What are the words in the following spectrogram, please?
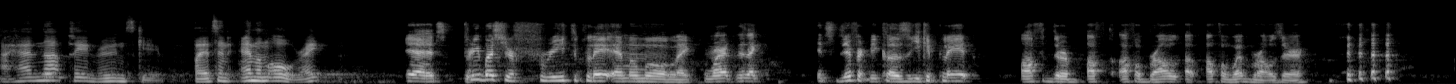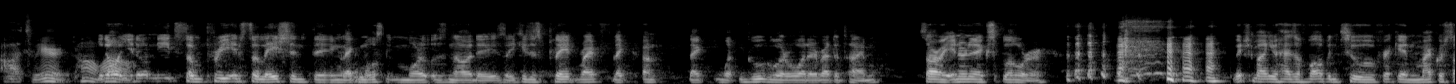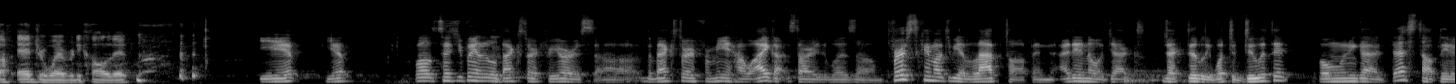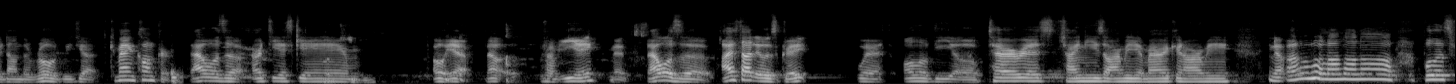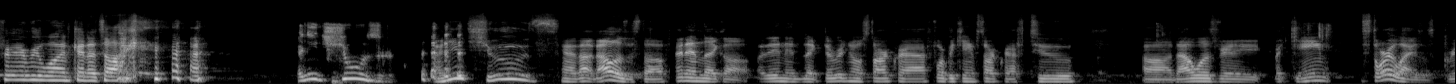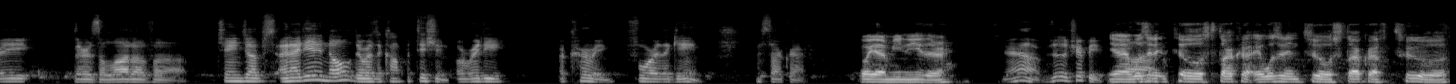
I have not played RuneScape, but it's an MMO, right? Yeah, it's pretty much your free to play MMO. Like right, like it's different because you can play it off their off off a brow off a web browser. Oh, it's weird. Oh, you don't you don't need some pre-installation thing like most of MMOs nowadays. So you can just play it right like on like what Google or whatever at the time. Sorry, Internet Explorer. Which mind you has evolved into freaking Microsoft Edge or whatever they call it. yep, yep. Well, since you're putting a little backstory for yours, uh, the backstory for me, how I got started was um, first came out to be a laptop, and I didn't know Jack Jack Diddley what to do with it. But when we got a desktop later down the road, we got Command Conquer. That was a RTS game. Oh yeah, no, from EA. That was a. I thought it was great with all of the uh, terrorists, Chinese army, American army. You know, oh la la la la, bullets for everyone kind of talk. I need shoes. I need shoes. Yeah, that, that was the stuff. And then like uh then in, like the original StarCraft 4 became StarCraft 2. Uh that was very a game story wise was great. There's a lot of uh, change ups, and I didn't know there was a competition already occurring for the game in StarCraft. Oh yeah, me neither. Yeah, it was really trippy. Yeah, it wasn't uh, until StarCraft. It wasn't until StarCraft two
